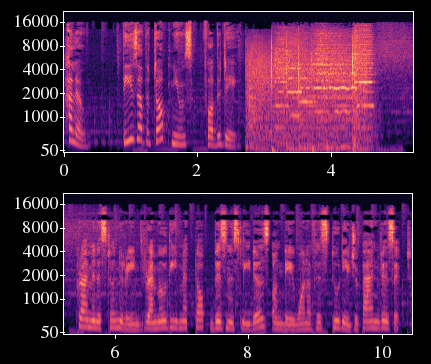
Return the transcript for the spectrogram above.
Hello, these are the top news for the day. Prime Minister Narendra Modi met top business leaders on day one of his two day Japan visit.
